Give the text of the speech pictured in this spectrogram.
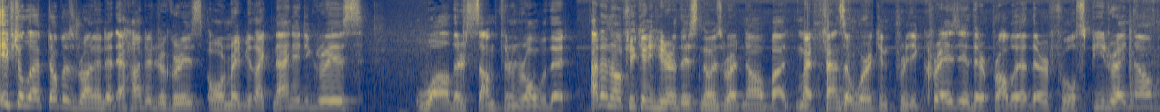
If your laptop is running at 100 degrees or maybe like 90 degrees, well, there's something wrong with it. I don't know if you can hear this noise right now, but my fans are working pretty crazy. They're probably at their full speed right now.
